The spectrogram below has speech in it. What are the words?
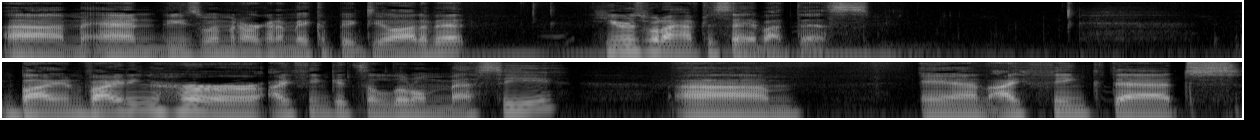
um, and these women are going to make a big deal out of it. Here's what I have to say about this. By inviting her, I think it's a little messy, um, and I think that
